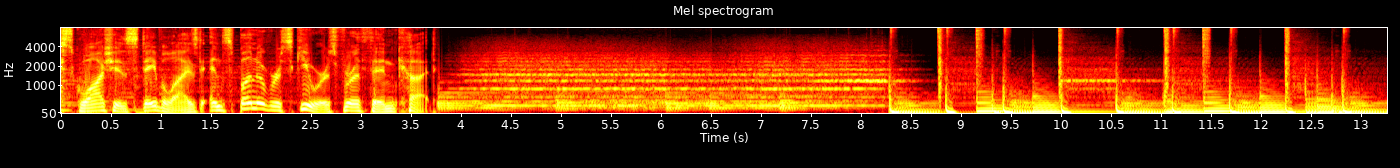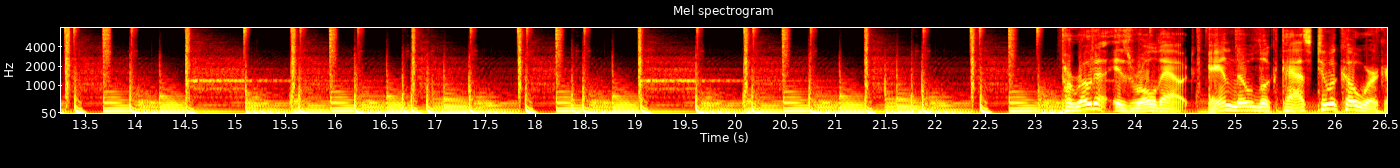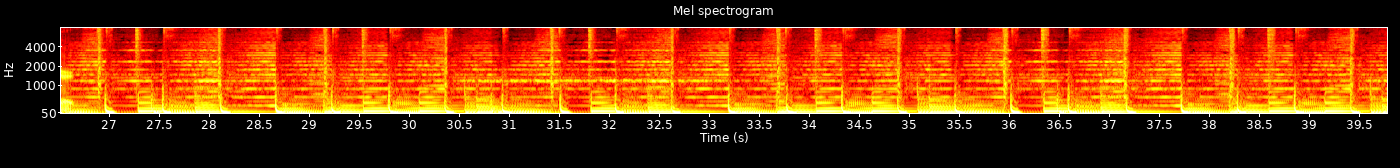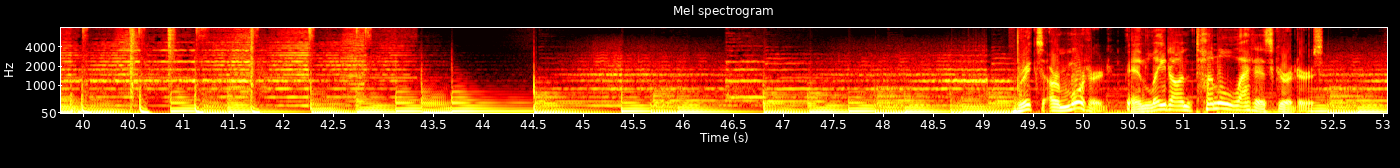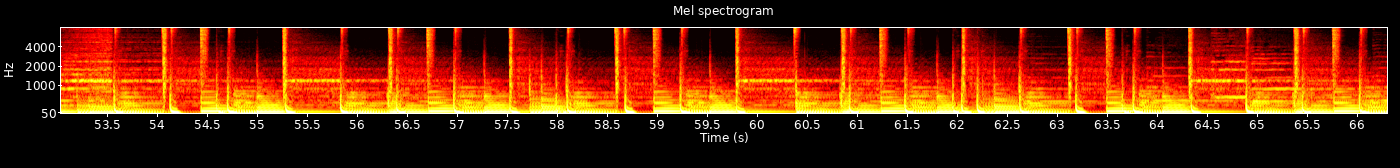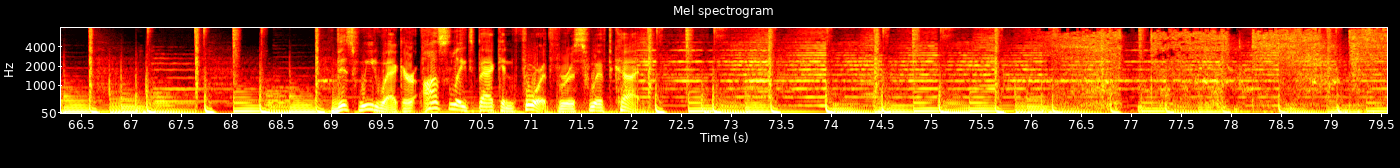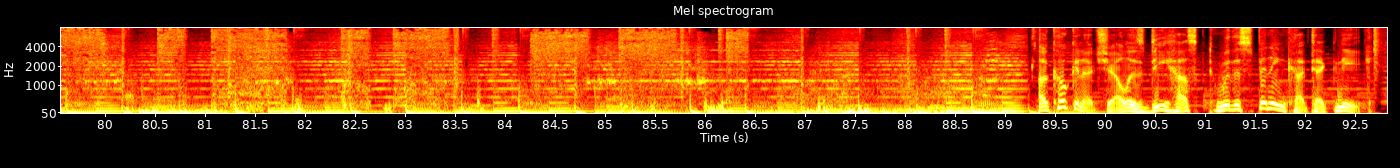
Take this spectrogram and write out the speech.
Squash is stabilized and spun over skewers for a thin cut. Parotta is rolled out and no look passed to a coworker. Bricks are mortared and laid on tunnel lattice girders. This weed whacker oscillates back and forth for a swift cut. A coconut shell is dehusked with a spinning cut technique.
